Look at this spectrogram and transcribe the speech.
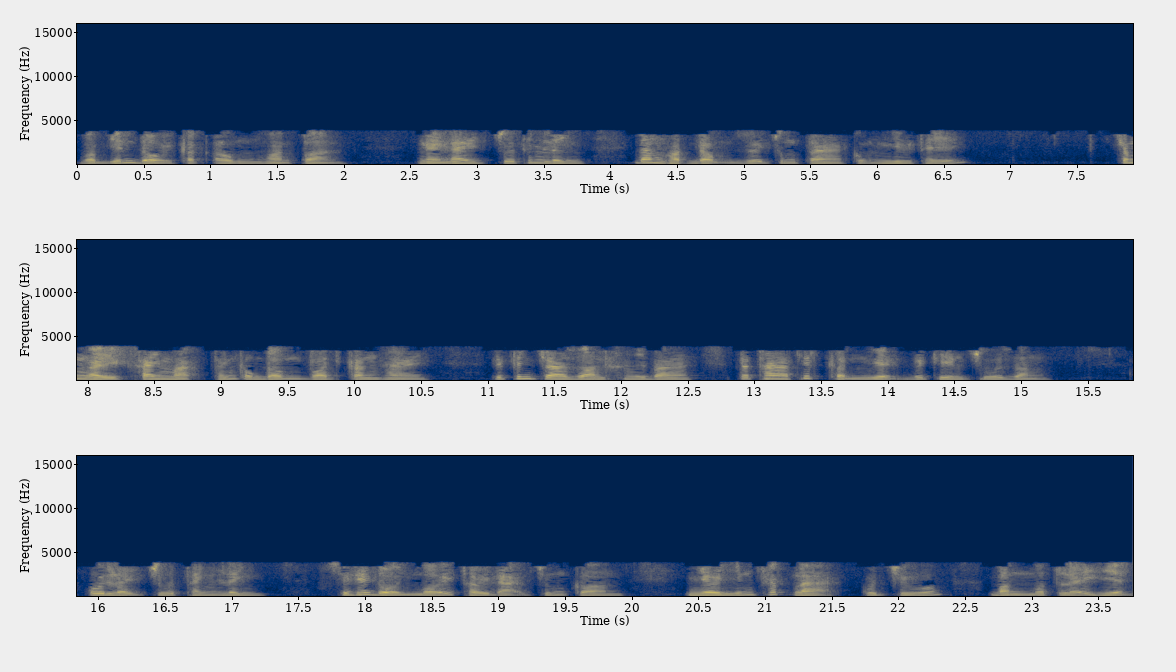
và biến đổi các ông hoàn toàn. Ngày nay, Chúa Thánh Linh đang hoạt động giữa chúng ta cũng như thế. Trong ngày khai mạc Thánh Công đồng Vatican II, Đức Thánh Cha Gioan 23 đã tha thiết khẩn nguyện với Thiên Chúa rằng, Ôi lạy Chúa Thánh Linh, xin hãy đổi mới thời đại chúng con, nhờ những phép lạ của Chúa bằng một lễ hiện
